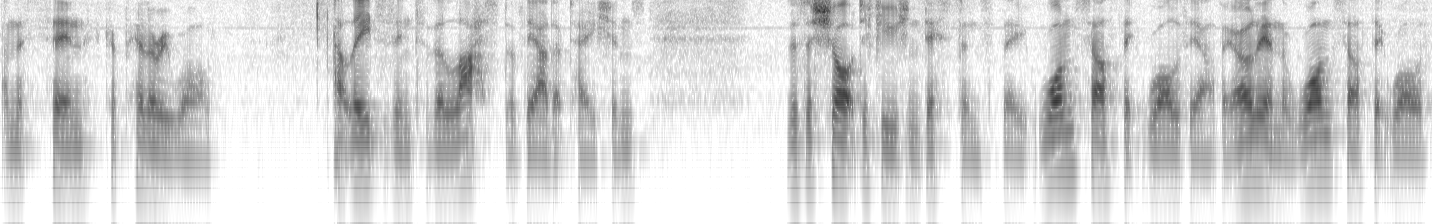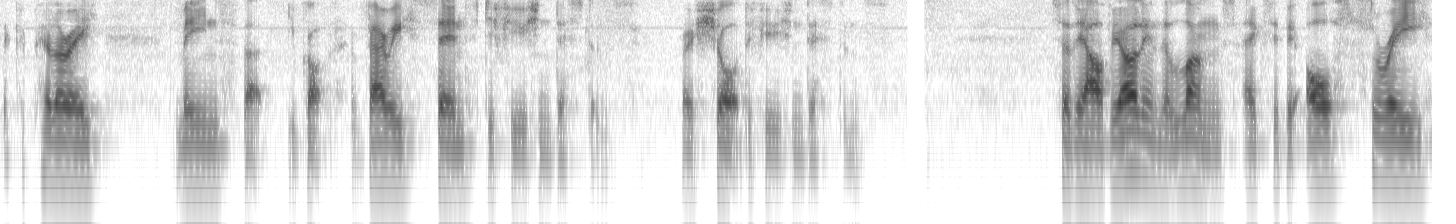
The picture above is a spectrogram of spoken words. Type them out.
and the thin capillary wall. That leads us into the last of the adaptations. There's a short diffusion distance. The one cell thick wall of the alveoli and the one cell thick wall of the capillary means that you've got a very thin diffusion distance, very short diffusion distance. So the alveoli and the lungs exhibit all three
